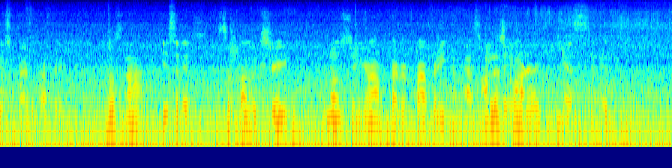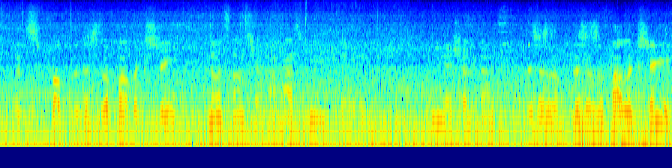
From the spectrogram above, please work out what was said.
It's private property. No, it's not. Yes, it is. It's a public street. No, sir, you're on private property. I'm asking On this corner? Yes, it is. It's this is a public street. No, it's not, sir. I'm asking you to. You need to shut it down. This is a this is a public street.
